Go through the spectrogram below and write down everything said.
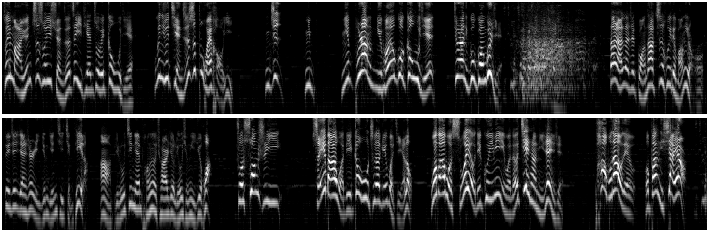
所以马云之所以选择这一天作为购物节，我跟你说简直是不怀好意。你这，你。你不让女朋友过购物节，就让你过光棍节。当然了，这广大智慧的网友对这件事已经引起警惕了啊！比如今年朋友圈就流行一句话，说双十一，谁把我的购物车给我劫了，我把我所有的闺蜜我都介绍你认识，泡不到的我帮你下药。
